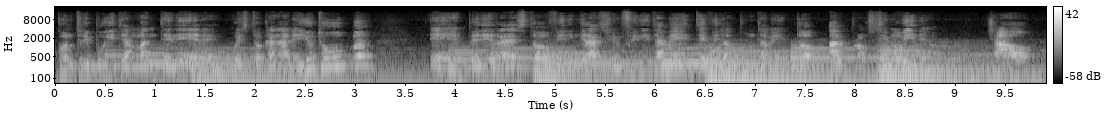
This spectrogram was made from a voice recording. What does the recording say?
contribuite a mantenere questo canale YouTube e per il resto vi ringrazio infinitamente e vi do appuntamento al prossimo video. Ciao!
